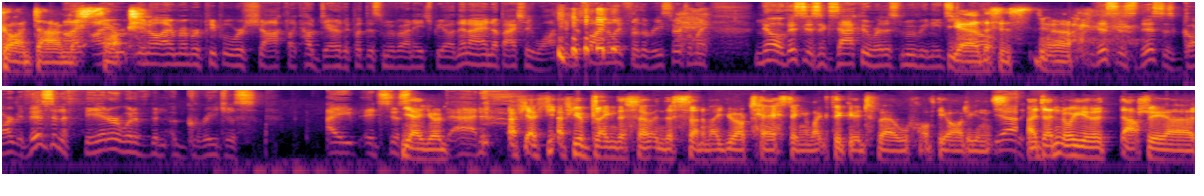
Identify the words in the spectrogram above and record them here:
god damn, I, this I, sucks. you know, I remember people were shocked, like, how dare they put this movie on HBO? And then I end up actually watching it finally for the research. I'm like, no, this is exactly where this movie needs to yeah, go. this is yeah. this is this is garbage. This in a theater would have been egregious. I, it's just Yeah, you're- bad. if you, if, you, if you bring this out in the cinema, you are testing like the goodwill of the audience. Yeah. I didn't know you actually uh,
